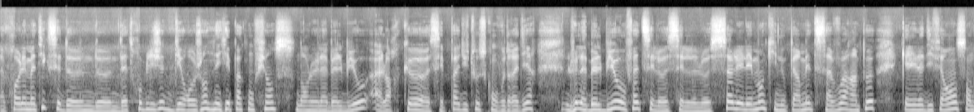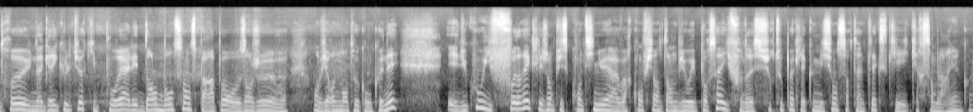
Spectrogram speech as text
La problématique, c'est d'être obligé de dire aux gens n'ayez pas confiance dans le label bio, alors que c'est pas du tout ce qu'on voudrait dire. Le label bio, en fait, c'est le, le, seul élément qui nous permet de savoir un peu quelle est la différence entre une agriculture qui pourrait aller dans le bon sens par rapport aux enjeux euh, environnementaux qu'on connaît. Et du coup, il faudrait que les gens puissent continuer à avoir confiance dans le bio. Et pour ça, il faudrait surtout pas que la Commission sorte un texte qui, qui ressemble à rien, quoi.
